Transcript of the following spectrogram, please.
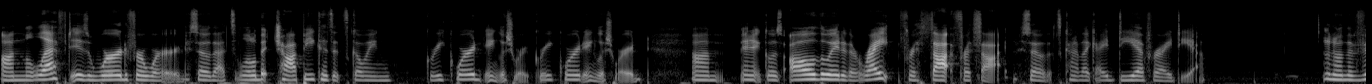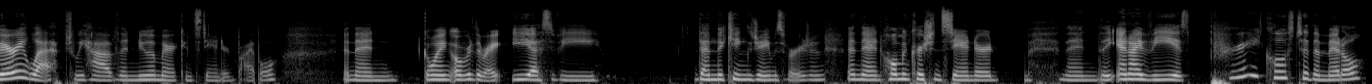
on the left is word for word. So that's a little bit choppy because it's going Greek word, English word, Greek word, English word. Um, and it goes all the way to the right for thought for thought. So that's kind of like idea for idea. And on the very left, we have the New American Standard Bible. And then going over to the right, ESV, then the King James Version, and then Holman Christian Standard. Then the NIV is pretty close to the middle.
